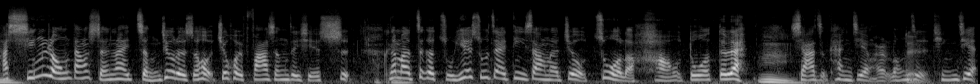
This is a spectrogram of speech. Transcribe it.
他形容当神来拯救的时候，就会发生这些事。那么这个主耶稣在地上呢，就做了好多，对不对？嗯，瞎子看见，耳聋子听见。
